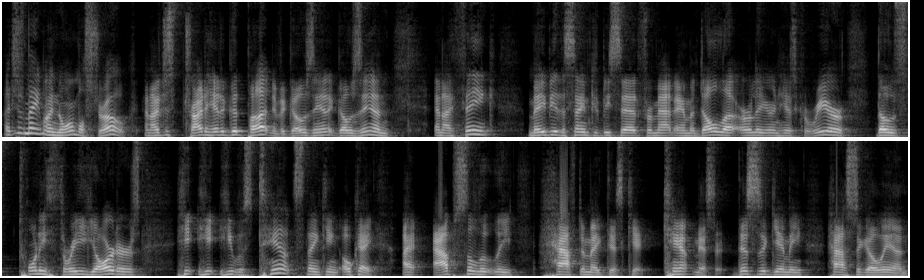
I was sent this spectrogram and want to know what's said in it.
I just make my normal stroke and I just try to hit a good putt. And if it goes in, it goes in. And I think maybe the same could be said for Matt Amendola earlier in his career. Those 23 yarders, he, he, he was tense thinking, okay, I absolutely have to make this kick. Can't miss it. This is a gimme, has to go in.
